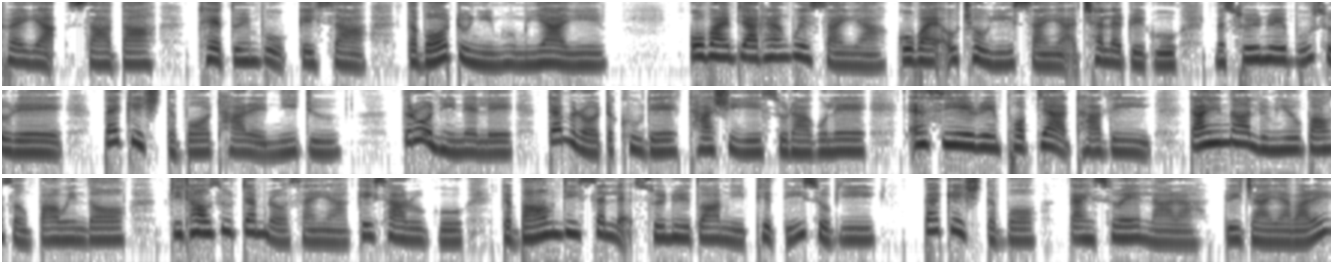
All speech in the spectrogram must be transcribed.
ထွက်ရ စာသား ထည့်သွင်းဖို့ ကိစ္စ သဘောတူညီမှု မရရင် ကိုယ်ပိုင်ပြဌာန်းခွင့်ဆိုင်ရာ၊ကိုယ်ပိုင်အုပ်ချုပ်ရေးဆိုင်ရာ အချက်အလက်တွေကို မဆွေးနွေးဘူး ဆိုတဲ့ Package သဘောထားတဲ့နည်းတူ၊ သူတို့အနေနဲ့လည်း တပ်မတော်တစ်ခုတည်း ထားရှိရေး ဆိုတာကိုလည်း NCA တွင် ဖော်ပြထားသည့် တိုင်းရင်းသား လူမျိုးပေါင်းစုံ ပါဝင်သော ပြည်ထောင်စု တပ်မတော်ဆိုင်ရာ ကိစ္စတို့ကို တစ်ပေါင်းတည်း ဆက်လက် ဆွေးနွေးသွားမည် ဖြစ်သည် ဆိုပြီး Package သဘော ကိုင်စွဲလာတာ တွေ့ကြရပါတယ်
